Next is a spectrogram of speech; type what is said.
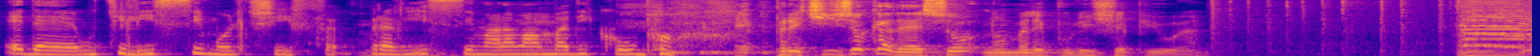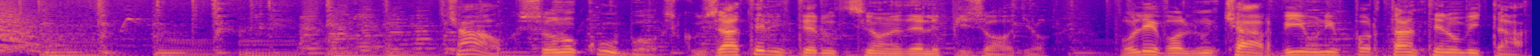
ed è utilissimo il CIF. Bravissima la mamma di Cubo. È preciso che adesso non me le pulisce più. Eh. Ciao, sono Cubo, scusate l'interruzione dell'episodio. Volevo annunciarvi un'importante novità.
